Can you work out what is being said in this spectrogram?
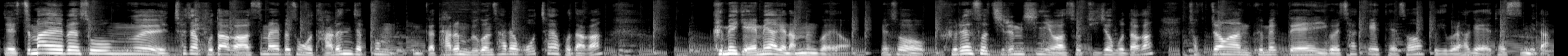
이제 스마일 배송을 찾아보다가 스마일 배송으로 다른 제품, 그러니까 다른 물건 사려고 찾아보다가 금액이 애매하게 남는 거예요. 그래서 그래서 지름신이 와서 뒤져보다가 적정한 금액대에 이걸 찾게 돼서 구입을 하게 됐습니다.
